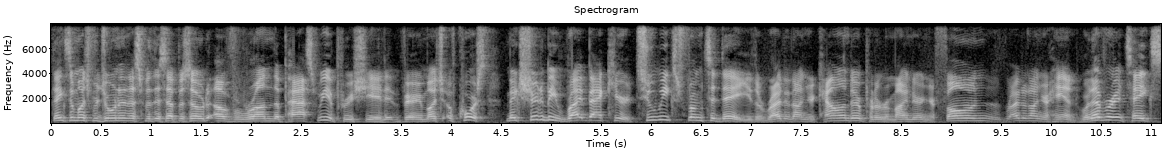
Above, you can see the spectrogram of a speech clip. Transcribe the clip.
Thanks so much for joining us for this episode of Run the Pass. We appreciate it very much. Of course, make sure to be right back here two weeks from today. Either write it on your calendar, put a reminder in your phone, write it on your hand, whatever it takes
